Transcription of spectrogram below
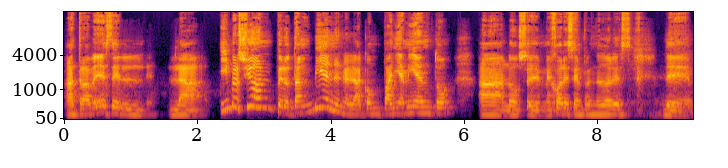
a través de la inversión, pero también en el acompañamiento a los eh, mejores emprendedores de,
